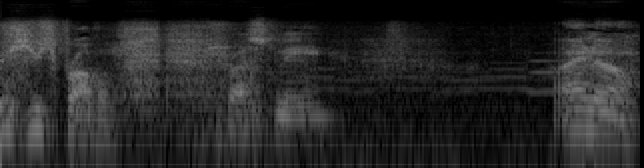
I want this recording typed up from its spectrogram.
Have a huge problem. Trust me. I know.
